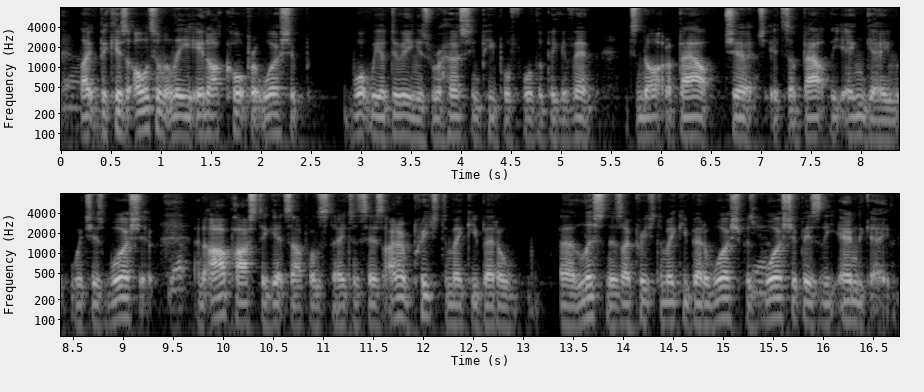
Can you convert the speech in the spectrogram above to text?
Yeah. Like because ultimately in our corporate worship, what we are doing is rehearsing people for the big event. It's not about church. It's about the end game, which is worship. Yep. And our pastor gets up on stage and says, "I don't preach to make you better uh, listeners. I preach to make you better worshipers. Yeah. Worship is the end game."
